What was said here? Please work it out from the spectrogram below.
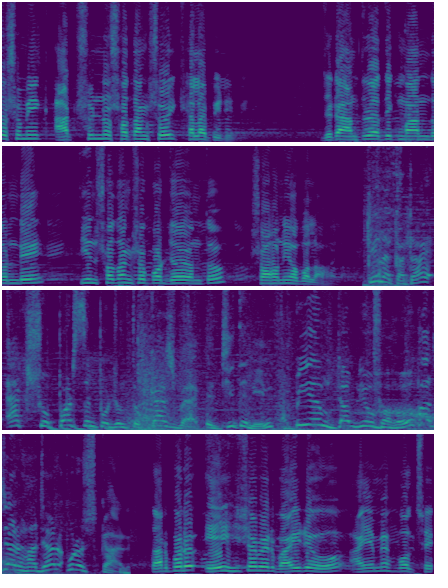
দশমিক আট শূন্য শতাংশই খেলাপি ঋণ যেটা আন্তর্জাতিক মানদণ্ডে তিন শতাংশ পর্যন্ত সহনীয় বলা হয়। কেনাকাটায় একশো পার্সেন্ট পর্যন্ত ক্যাশব্যাক জিতে নিন বিএমডব্লিউ সহ হাজার হাজার পুরস্কার। তারপরে এই হিসাবের বাইরেও আইএমএফ বলছে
